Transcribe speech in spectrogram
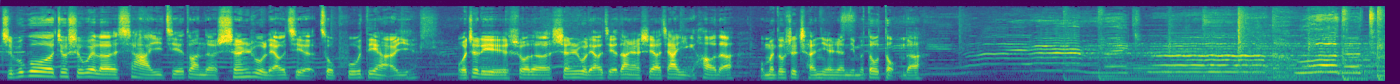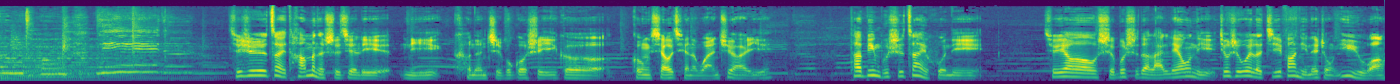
只不过就是为了下一阶段的深入了解做铺垫而已。我这里说的深入了解，当然是要加引号的。我们都是成年人，你们都懂的。其实，在他们的世界里，你可能只不过是一个供消遣的玩具而已。他并不是在乎你，却要时不时的来撩你，就是为了激发你那种欲望。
